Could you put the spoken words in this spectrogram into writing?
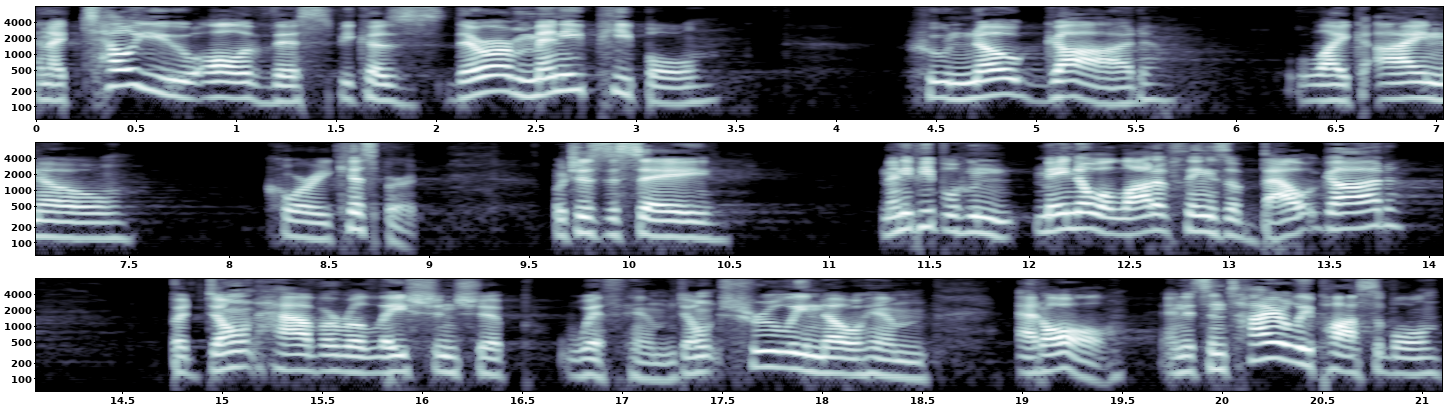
And I tell you all of this because there are many people who know God like I know Corey Kispert, which is to say, many people who may know a lot of things about God, but don't have a relationship with Him, don't truly know Him at all. And it's entirely possible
